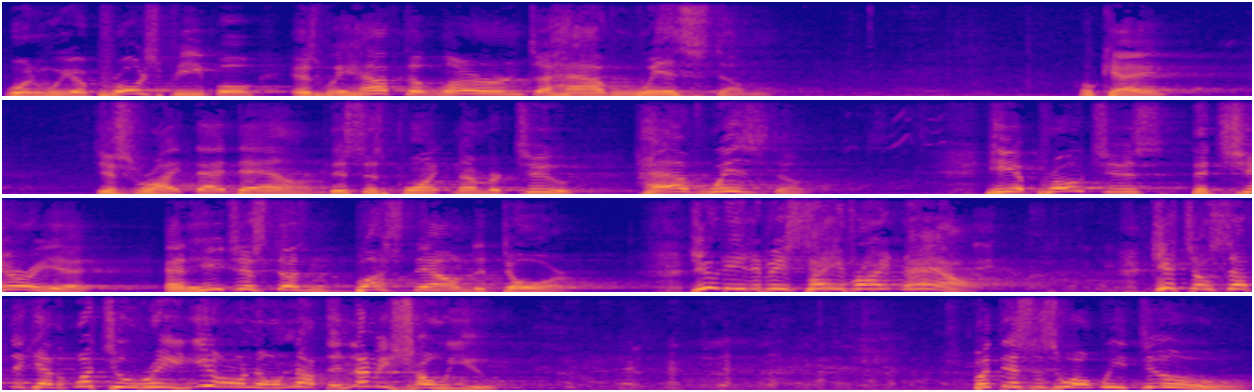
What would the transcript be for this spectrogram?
when we approach people is we have to learn to have wisdom. Okay? Just write that down. This is point number 2. Have wisdom. He approaches the chariot and he just doesn't bust down the door. You need to be saved right now. Get yourself together. What you read? You don't know nothing. Let me show you. But this is what we do.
